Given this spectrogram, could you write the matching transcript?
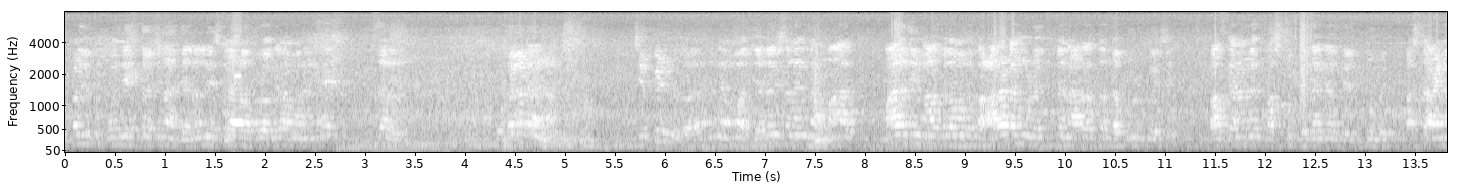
ఇప్పటికిప్పుడు ఫోన్ చేస్తే వచ్చిన జర్నలిస్ట్ ప్రోగ్రామ్ అంటే అసలు ఒకటే చెప్పిండు జర్నలిస్ట్ అనగా మా మాది మా కులం ఒక ఆరాటం కూడా వచ్చిందని ఆరాటం డబ్బులు వచ్చి భాస్కర్ ఫస్ట్ బృందంగా తెలుపుకుంటూ ఫస్ట్ ఆయన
